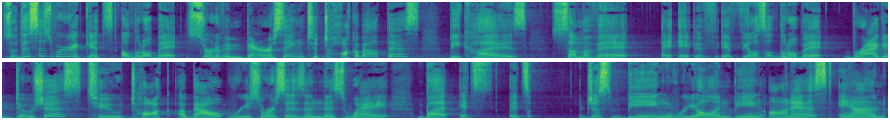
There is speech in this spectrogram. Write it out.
So, this is where it gets a little bit sort of embarrassing to talk about this because some of it, it, it feels a little bit braggadocious to talk about resources in this way, but it's, it's just being real and being honest and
